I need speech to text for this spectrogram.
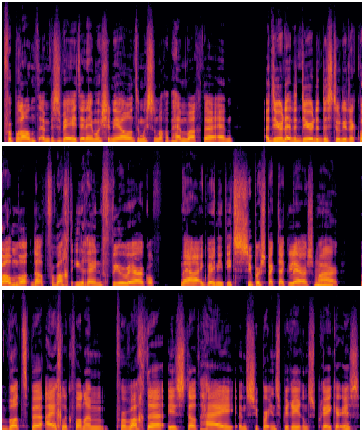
verbrand en bezweet en emotioneel. En toen moesten we nog op hem wachten. En het duurde en het duurde. Dus toen hij er kwam, verwachtte iedereen vuurwerk of, nou ja, ik weet niet, iets super spectaculairs. Mm -hmm. Maar wat we eigenlijk van hem verwachten, is dat hij een super inspirerende spreker is.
